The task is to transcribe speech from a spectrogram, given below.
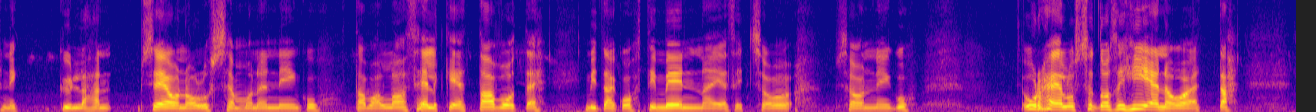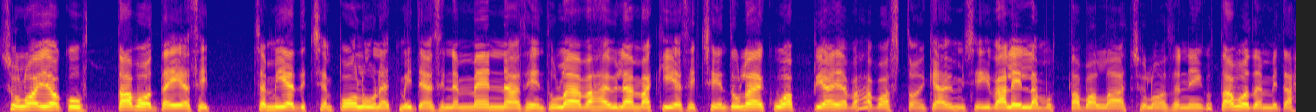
niin kyllähän se on ollut semmoinen niin kuin tavallaan selkeä tavoite, mitä kohti mennä ja sitten se on, se on niin kuin urheilussa tosi hienoa, että sulla on joku tavoite ja sitten sä mietit sen polun, että miten sinne mennään. Siinä tulee vähän ylämäkiä ja sitten siinä tulee kuoppia ja vähän vastoinkäymisiä välillä, mutta tavallaan, että sulla on se niinku tavoite, mitä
